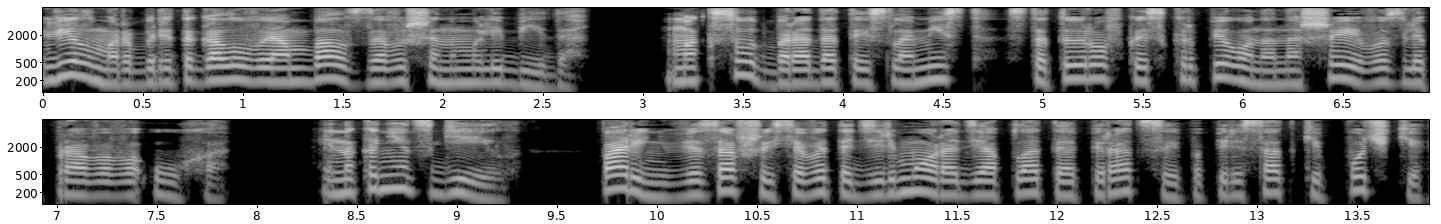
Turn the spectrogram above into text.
Вилмор — бритоголовый амбал с завышенным либидо. Максут — бородатый исламист с татуировкой скорпиона на шее возле правого уха. И, наконец, Гейл — парень, ввязавшийся в это дерьмо ради оплаты операции по пересадке почки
